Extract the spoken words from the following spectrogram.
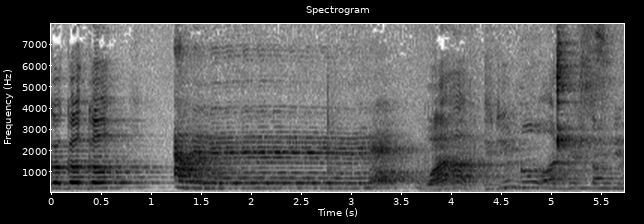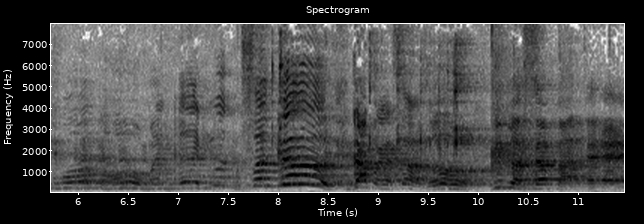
go, go, go. Me. Wow, did you know all this song before? Oh my God, you look so good. Clap for yourselves. Oh, give yourself a, a, a,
